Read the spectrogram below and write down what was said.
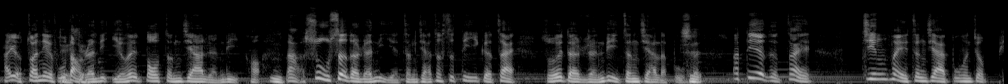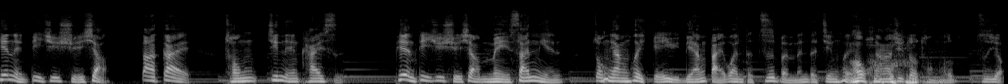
还有专业辅导人力也会多增加人力，哈、嗯那宿舍的人力也增加，这是第一个在所谓的人力增加的部分。是。那第二个在经费增加的部分，就偏远地区学校大概从今年开始，偏远地区学校每三年中央会给予两百万的资本门的经费，哦让他去做统筹资用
